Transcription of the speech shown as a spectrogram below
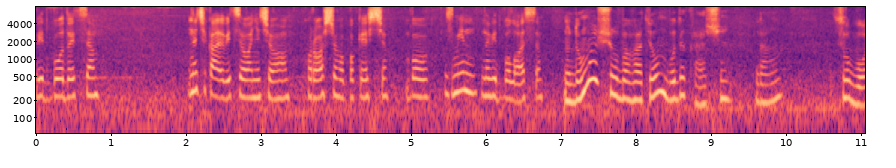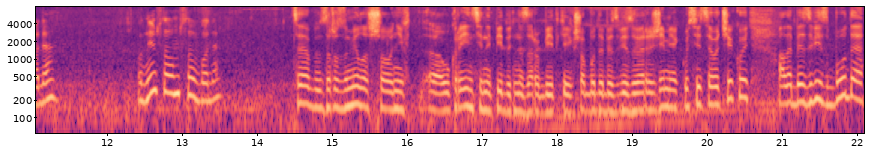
відбудеться. Не чекаю від цього нічого хорошого поки що, бо змін не відбулося. Ну, думаю, що багатьом буде краще. Да. Свобода. Одним словом, свобода. Це зрозуміло, що ніх, е, українці не підуть на заробітки, якщо буде безвізовий режим, як усі це очікують. Але безвіз буде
